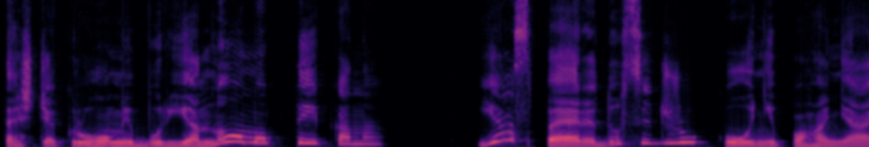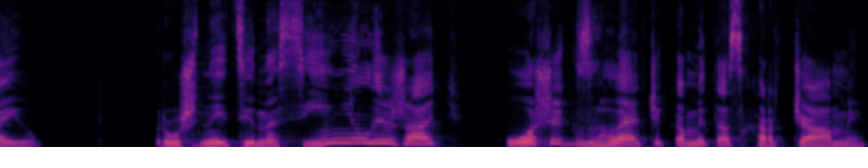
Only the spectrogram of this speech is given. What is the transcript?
та ще кругом і бур'яном обтикана. Я спереду сиджу, коні поганяю. Рушниці на сіні лежать, кошик з глечиками та з харчами.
